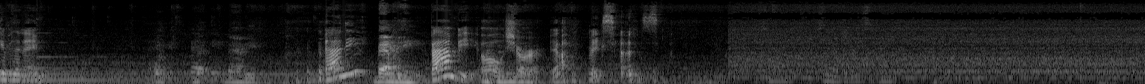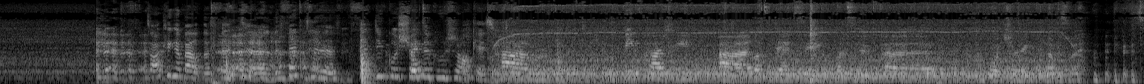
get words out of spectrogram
You give it a name? What? Bambi. Banny? Bambi. Bambi. Oh, sure. Yeah, makes sense. Talking about the fête, uh, the fête, uh, fête du cochon. Fête de couchon. Okay, so Um, beef party, uh, lots of dancing, lots of uh, debauchery. That was it was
